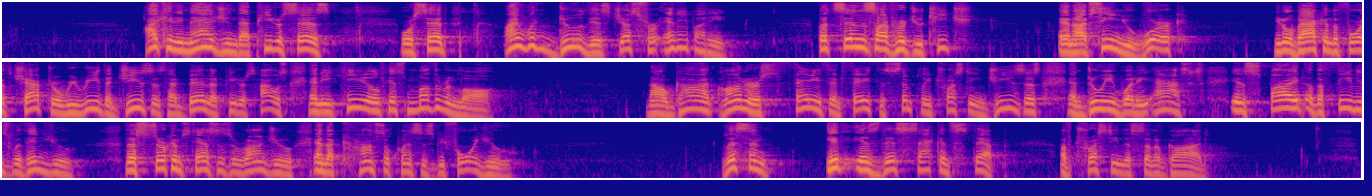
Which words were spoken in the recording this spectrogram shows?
I can imagine that Peter says or said, I wouldn't do this just for anybody. But since I've heard you teach and I've seen you work, you know, back in the fourth chapter, we read that Jesus had been at Peter's house and he healed his mother in law. Now, God honors faith, and faith is simply trusting Jesus and doing what he asks in spite of the feelings within you, the circumstances around you, and the consequences before you. Listen, it is this second step of trusting the Son of God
